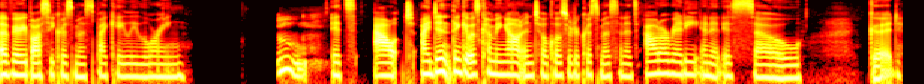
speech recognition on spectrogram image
A Very Bossy Christmas by Kayley Loring. Ooh. It's out. I didn't think it was coming out until closer to Christmas, and it's out already, and it is so good.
